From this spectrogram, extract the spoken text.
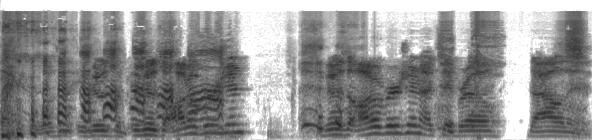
Like if it wasn't, if it was, the, if it was the auto version, if it was the auto version, I'd say, bro, dial it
